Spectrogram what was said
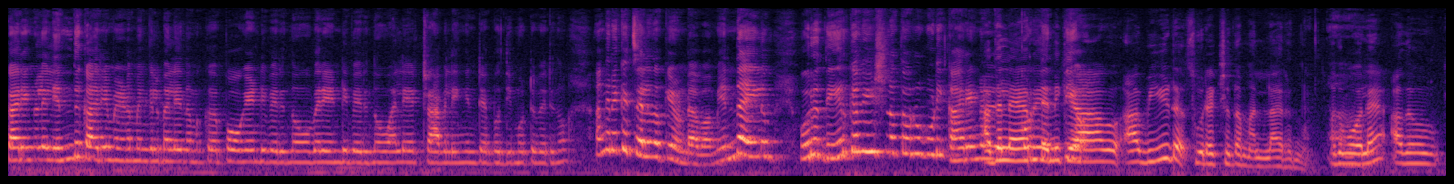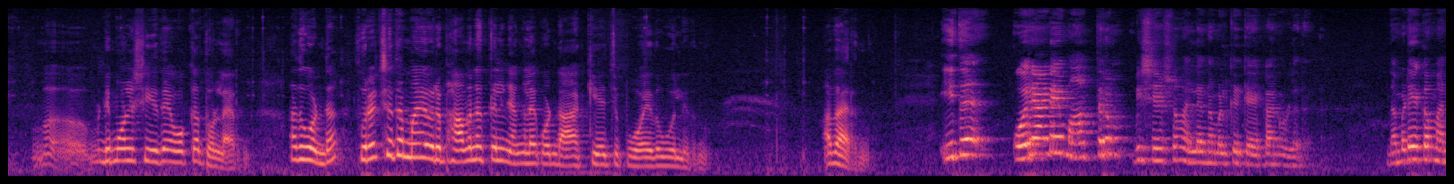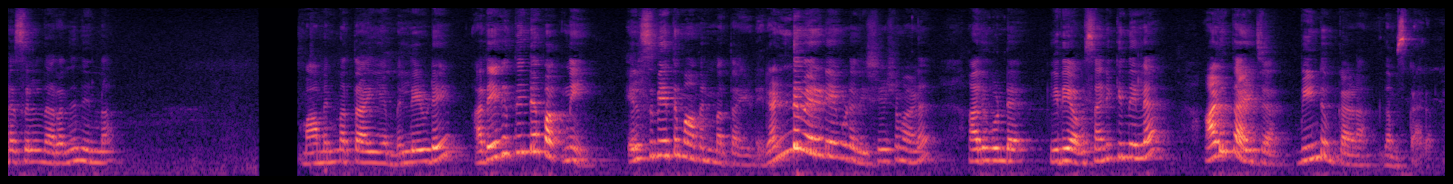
കാര്യങ്ങളിൽ എന്ത് കാര്യം വേണമെങ്കിലും അല്ലെ നമുക്ക് പോകേണ്ടി വരുന്നു വരേണ്ടി വരുന്നു അല്ലെ ട്രാവലിങ്ങിന്റെ ബുദ്ധിമുട്ട് വരുന്നു. അങ്ങനെയൊക്കെ ചിലതൊക്കെ ഉണ്ടാവാം. എന്തായാലും ഒരു ദീർഘവീക്ഷണത്തോടു കൂടി കാര്യങ്ങൾ അതിലേറെ എനിക്ക് ആ ആ വീട് സുരക്ഷിതമല്ലായിരുന്നു. അതുപോലെ അത് ഡിമോളിഷ് ചെയ്തേ ഒക്കത്തുള്ളായിരുന്നു. അതുകൊണ്ട് സുരക്ഷിതമായ ഒരു ഭവനത്തിൽ ഞങ്ങളെ കൊണ്ടാക്കി വെച്ച് പോയതുപോലിരുന്നു. അതായിരുന്നു. ഇത് ഒരാളെ മാത്രം വിശേഷമല്ല നമ്മൾക്ക് കേൾക്കാനുള്ളത്. നമ്മുടെയൊക്കെ മനസ്സിൽ നിറഞ്ഞു നിന്ന മാമൻ മത്തായി എം എൽ എയുടെ അദ്ദേഹത്തിന്റെ പത്നി എലിസബത്ത് മാമൻ മത്തായിയുടെ രണ്ടുപേരുടെയും കൂടെ വിശേഷമാണ്. അതുകൊണ്ട് ഇത് അവസാനിക്കുന്നില്ല. അടുത്ത ആഴ്ച വീണ്ടും കാണാം. നമസ്കാരം.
